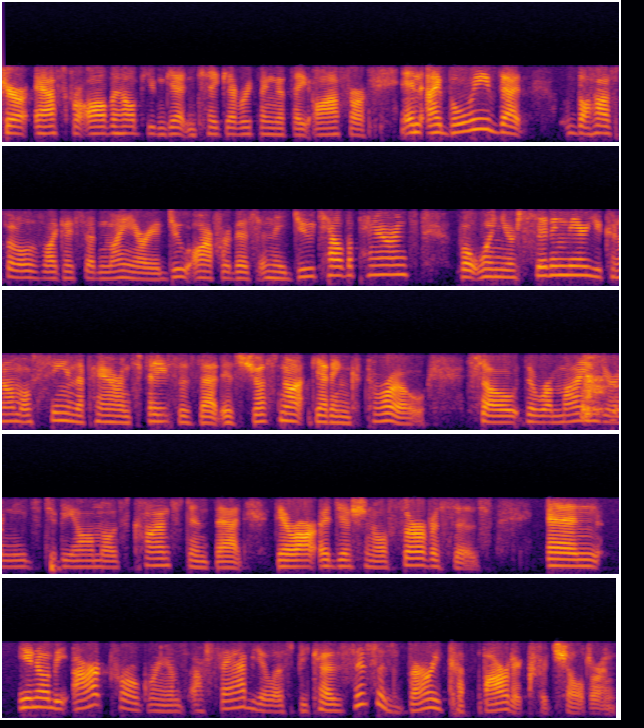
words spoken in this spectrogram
Sure, ask for all the help you can get and take everything that they offer. And I believe that the hospitals, like I said in my area, do offer this and they do tell the parents, but when you're sitting there, you can almost see in the parents' faces that it's just not getting through. So the reminder needs to be almost constant that there are additional services. And you know the art programs are fabulous because this is very cathartic for children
